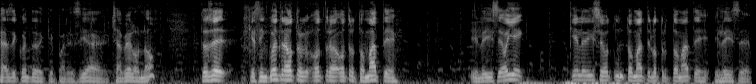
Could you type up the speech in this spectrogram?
Haz de cuenta de que parecía el Chabelo, ¿no? Entonces, que se encuentra otro, otro, otro tomate. Y le dice, oye, ¿qué le dice un tomate el otro tomate? Y le dice,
